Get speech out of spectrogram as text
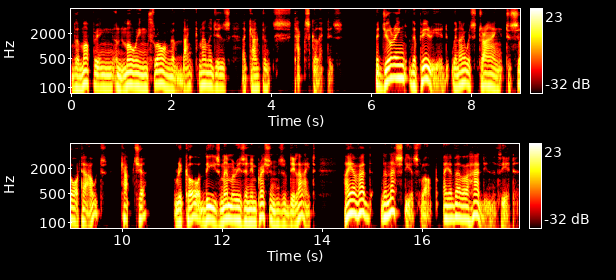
the mopping and mowing throng of bank managers, accountants, tax collectors. But during the period when I was trying to sort out, capture, record these memories and impressions of delight, I have had the nastiest flop I have ever had in the theatre.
